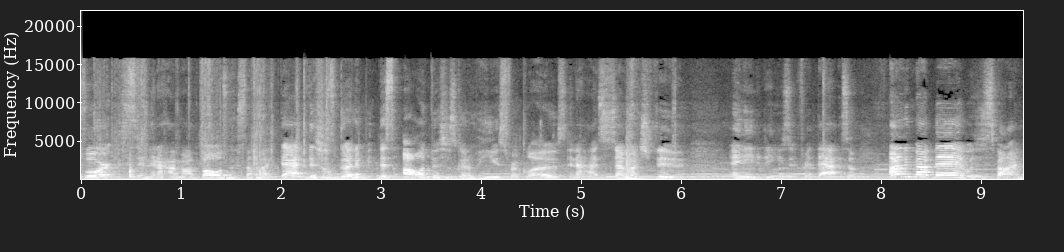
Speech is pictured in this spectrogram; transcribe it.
forks and then I have my bowls and stuff like that. This was gonna be, this all of this was gonna be used for clothes and I had so much food I needed to use it for that. So underneath my bed, which is fine.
